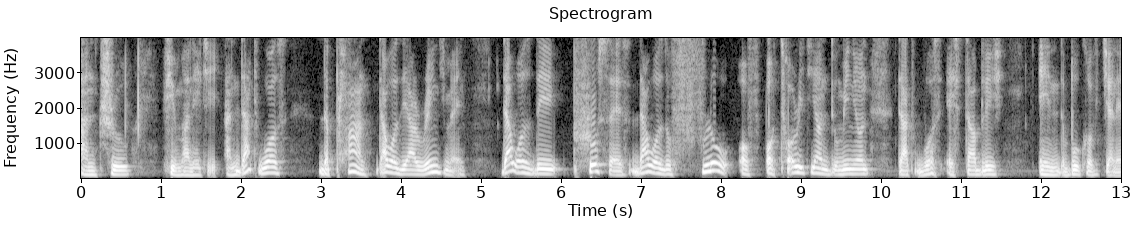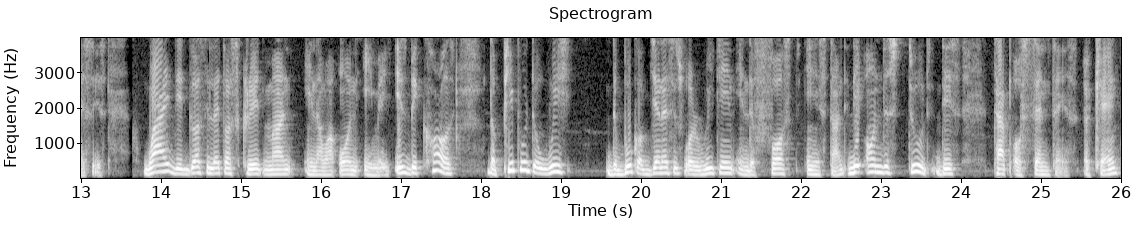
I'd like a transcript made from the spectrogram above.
and through humanity. And that was the plan, that was the arrangement, that was the process, that was the flow of authority and dominion that was established in the book of Genesis. Why did God say, let us create man in our own image? It's because the people to which the book of Genesis was written in the first instant, they understood this type of sentence, okay?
